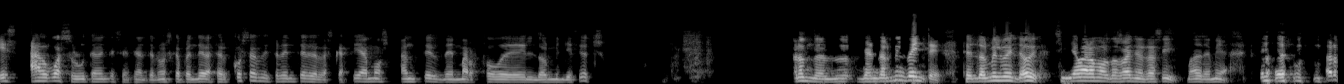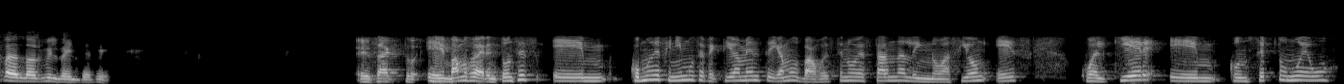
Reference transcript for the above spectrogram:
es algo absolutamente esencial. Tenemos que aprender a hacer cosas diferentes de las que hacíamos antes de marzo del 2018. Perdón, del, 2020, del 2020, hoy, si lleváramos dos años así, madre mía, marzo del 2020, sí. Exacto. Eh, vamos a ver, entonces, em, ¿cómo definimos efectivamente, digamos, bajo este nuevo estándar, la innovación es cualquier em, concepto nuevo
